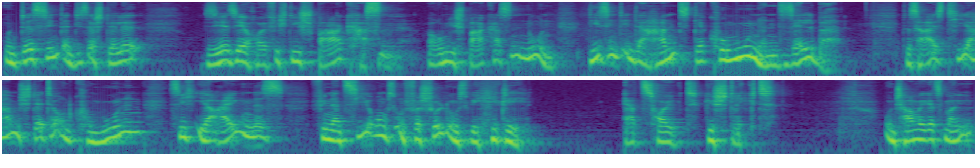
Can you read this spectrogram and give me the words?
Und das sind an dieser Stelle sehr, sehr häufig die Sparkassen. Warum die Sparkassen? Nun, die sind in der Hand der Kommunen selber. Das heißt, hier haben Städte und Kommunen sich ihr eigenes Finanzierungs- und Verschuldungsvehikel erzeugt, gestrickt. Und schauen wir jetzt mal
